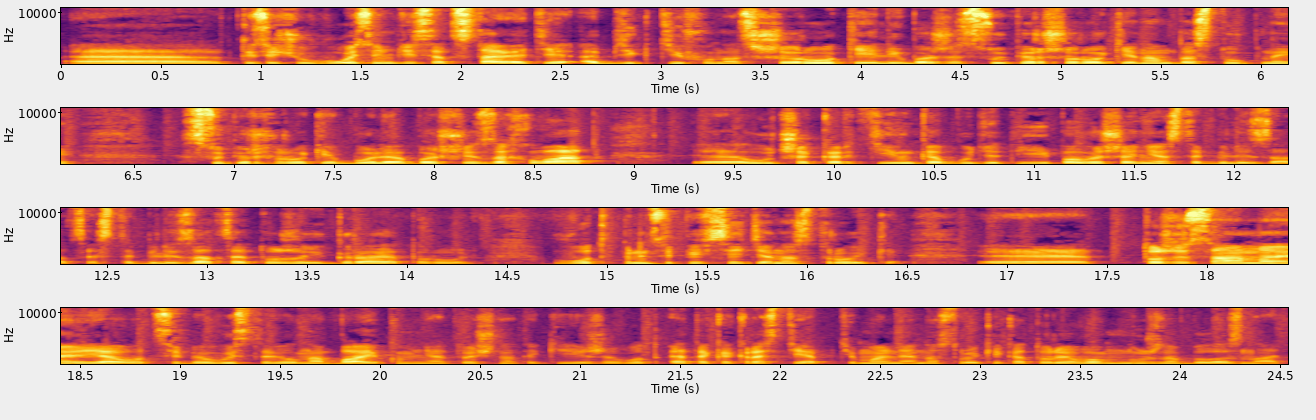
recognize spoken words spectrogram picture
1080 э, ставите объектив у нас широкий, либо же супер широкий нам доступный. Супер широкий, более большой захват, э, лучшая картинка будет и повышение стабилизации. Стабилизация тоже играет роль. Вот, в принципе, все эти настройки. Э, то же самое я вот себе выставил на байк, у меня точно такие же. Вот это как раз те оптимальные настройки, которые вам нужно было знать.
